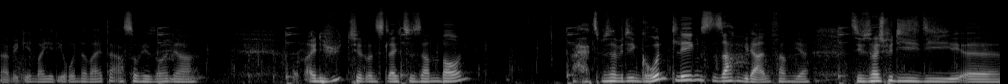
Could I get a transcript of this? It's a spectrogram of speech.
Ja, wir gehen mal hier die Runde weiter. Achso, wir sollen ja ein Hütchen uns gleich zusammenbauen. Ah, jetzt müssen wir mit den grundlegendsten Sachen wieder anfangen hier. Sie zum Beispiel die, die, äh,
